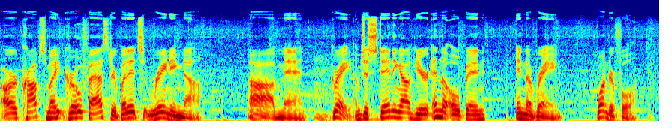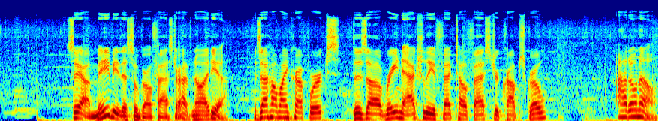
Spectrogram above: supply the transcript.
Our crops might grow faster, but it's raining now. Ah, man. Great. I'm just standing out here in the open, in the rain. Wonderful. So yeah, maybe this will grow faster. I have no idea. Is that how Minecraft works? Does uh, rain actually affect how fast your crops grow? I don't know.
